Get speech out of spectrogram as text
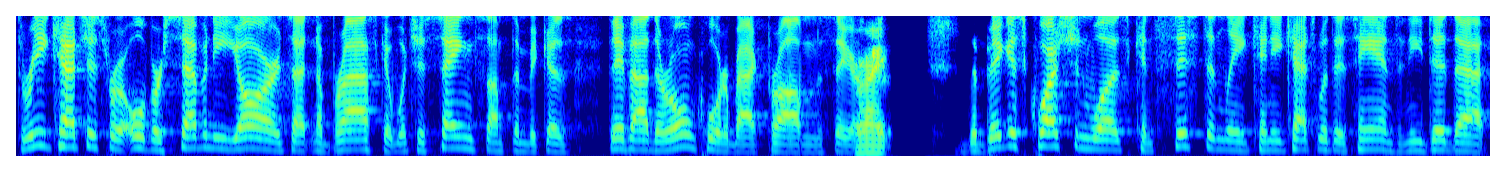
Three catches for over 70 yards at Nebraska, which is saying something because they've had their own quarterback problems there. Right. The biggest question was consistently can he catch with his hands, and he did that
